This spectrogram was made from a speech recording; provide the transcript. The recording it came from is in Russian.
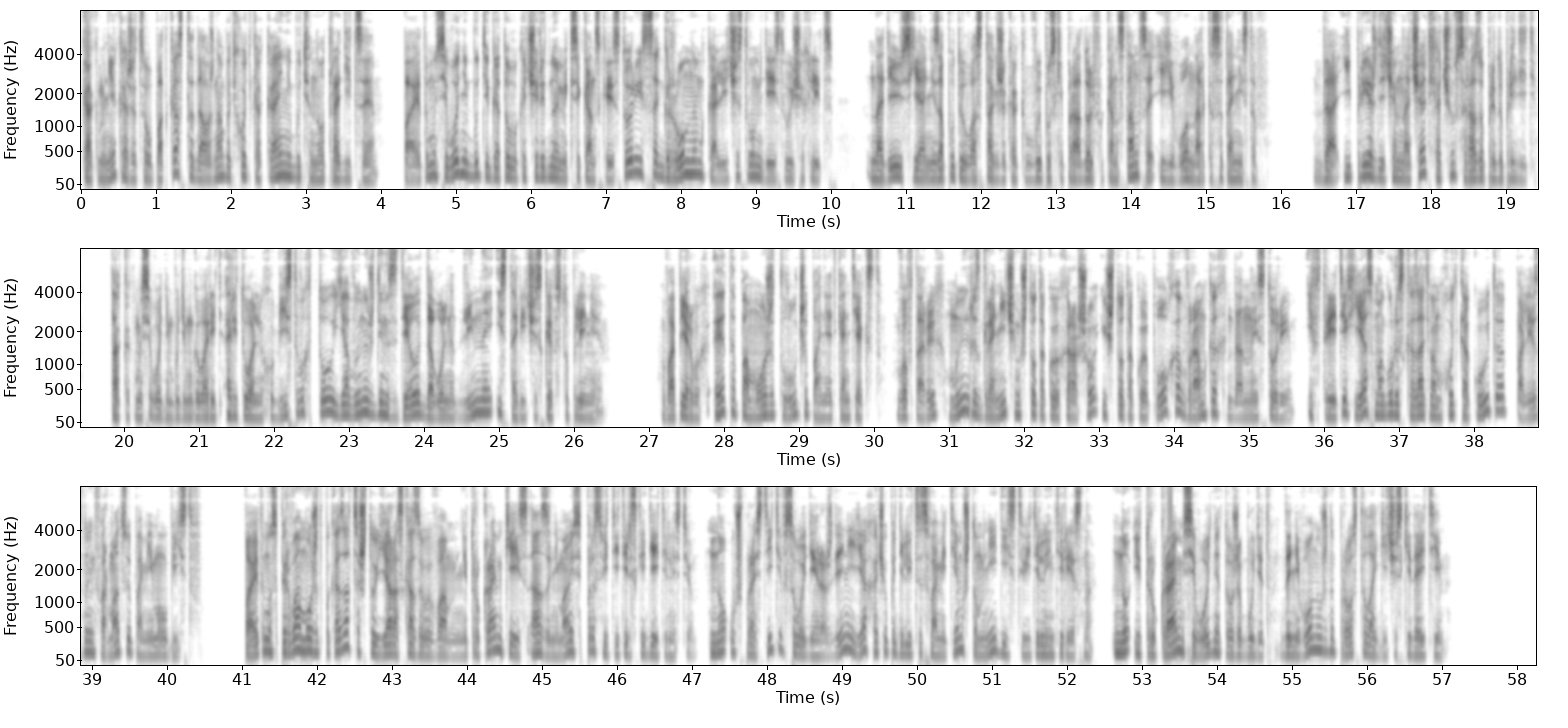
Как мне кажется, у подкаста должна быть хоть какая-нибудь, но традиция. Поэтому сегодня будьте готовы к очередной мексиканской истории с огромным количеством действующих лиц. Надеюсь, я не запутаю вас так же, как в выпуске про Адольфа Констанца и его наркосатанистов. Да, и прежде чем начать, хочу сразу предупредить. Так как мы сегодня будем говорить о ритуальных убийствах, то я вынужден сделать довольно длинное историческое вступление. Во-первых, это поможет лучше понять контекст. Во-вторых, мы разграничим, что такое хорошо и что такое плохо в рамках данной истории. И в-третьих, я смогу рассказать вам хоть какую-то полезную информацию помимо убийств. Поэтому сперва может показаться, что я рассказываю вам не true crime кейс, а занимаюсь просветительской деятельностью. Но уж простите, в свой день рождения я хочу поделиться с вами тем, что мне действительно интересно. Но и true crime сегодня тоже будет. До него нужно просто логически дойти.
